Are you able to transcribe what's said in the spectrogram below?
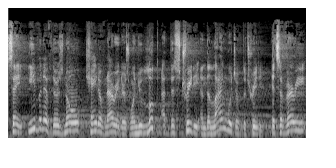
say even if there's no chain of narrators, when you look at this treaty and the language of the treaty, it's a very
